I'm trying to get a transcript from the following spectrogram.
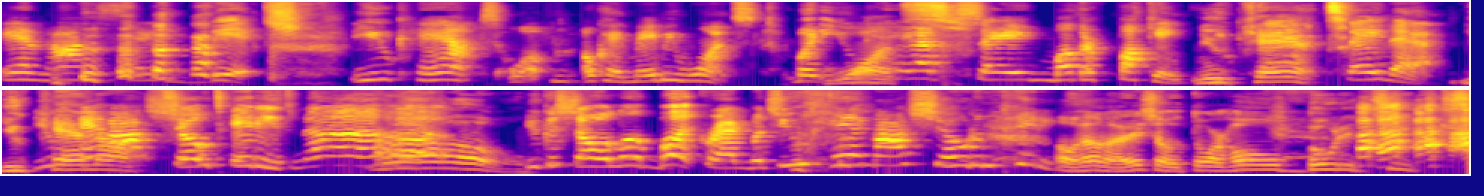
cannot say bitch. You can't. Well, okay, maybe once, but you Once. can't say motherfucking. You can't. say that. You, You cannot. cannot show titties. No. No. You can show a little butt crack, but you cannot show them titties. Oh hell no! They show Thor whole booty cheeks,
